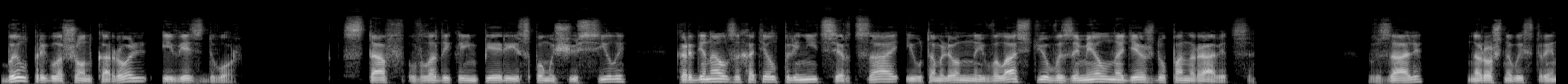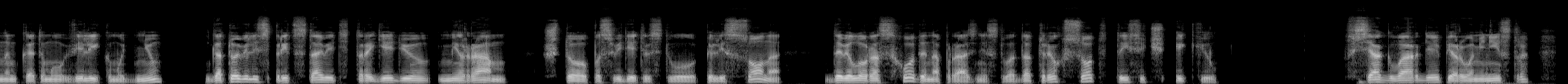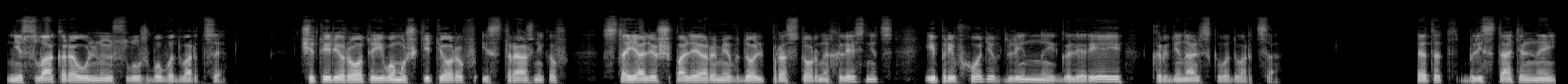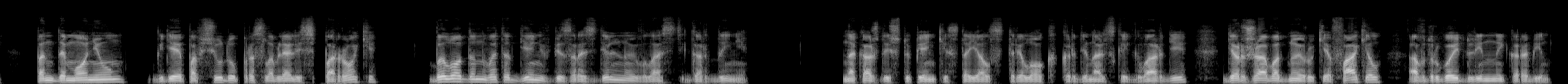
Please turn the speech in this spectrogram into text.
был приглашен король и весь двор. Став владыкой империи с помощью силы, кардинал захотел пленить сердца и, утомленный властью, возымел надежду понравиться. В зале, нарочно выстроенном к этому великому дню, готовились представить трагедию «Мирам», что, по свидетельству Пелиссона, довело расходы на празднество до трехсот тысяч ЭКЮ. Вся гвардия первого министра несла караульную службу во дворце. Четыре роты его мушкетеров и стражников стояли шпалерами вдоль просторных лестниц и при входе в длинные галереи кардинальского дворца. Этот блистательный пандемониум, где повсюду прославлялись пороки, был отдан в этот день в безраздельную власть гордыни. На каждой ступеньке стоял стрелок кардинальской гвардии, держа в одной руке факел, а в другой длинный карабин.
